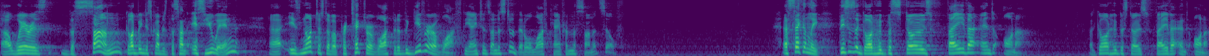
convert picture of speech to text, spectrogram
uh, whereas the sun, God being described as the sun, S U N, uh, is not just of a protector of life, but of the giver of life. The ancients understood that all life came from the sun itself. Uh, secondly, this is a God who bestows favour and honour. A God who bestows favour and honour.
